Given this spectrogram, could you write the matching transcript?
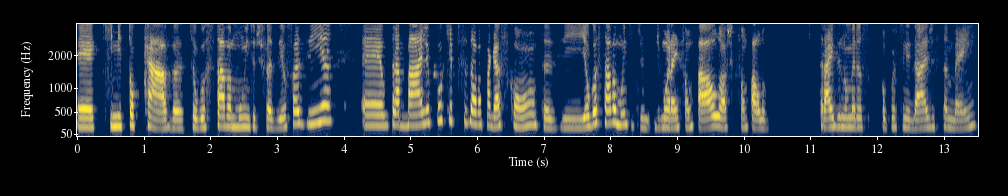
é, que me tocava, que eu gostava muito de fazer. Eu fazia é, o trabalho porque precisava pagar as contas e eu gostava muito de, de morar em São Paulo. Acho que São Paulo traz inúmeras oportunidades também.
